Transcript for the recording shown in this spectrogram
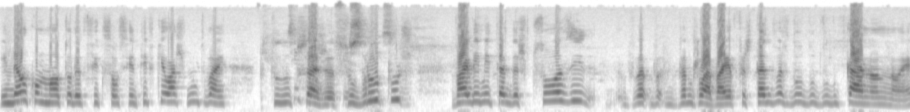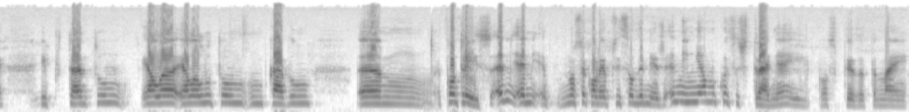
e não como uma autora de ficção científica, eu acho muito bem tudo o que seja subgrupos vai limitando as pessoas e vamos lá, vai afastando-as do, do, do canon, não é? e, portanto, ela, ela luta um, um bocado um, contra isso. A, a, não sei qual é a posição da Inês. A minha é uma coisa estranha e, com certeza, também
